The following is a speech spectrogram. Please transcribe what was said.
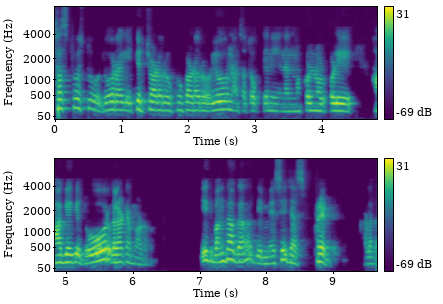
ಫಸ್ಟ್ ಫಸ್ಟು ಜೋರಾಗಿ ಕಿರ್ಚಾಡೋರು, ಕೂಗಾಡೋರು, ಅಯ್ಯೋ ನಾನು ಸತ್ತೋಗ್ತೀನಿ ನನ್ನ ಮಕ್ಕಳು ನೋಡ್ಕೊಳ್ಳಿ, ಹಾಗೆ ಜೋರು ಗಲಾಟೆ ಮಾಡೋರು. ಈಗ ಬಂದಾಗ ದಿ ಮೆಸೇಜ್ ಆ ಸ್ಪ್ರೆಡ್. ಕಳೆದ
